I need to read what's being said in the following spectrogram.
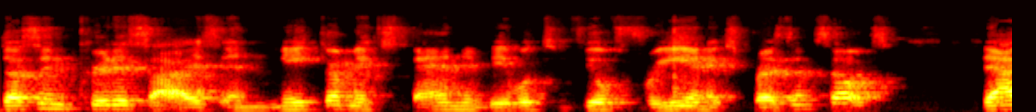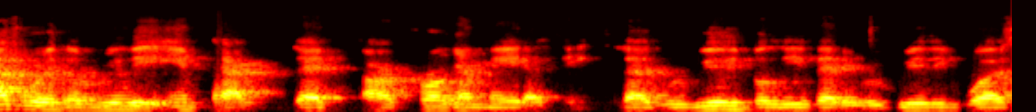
doesn't criticize and make them expand and be able to feel free and express themselves, that's where the really impact that our program made. I think that we really believe that it really was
